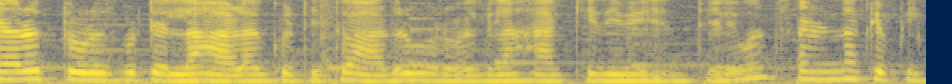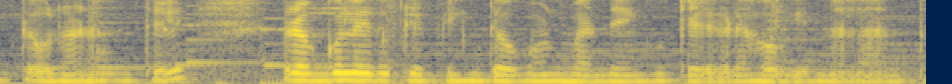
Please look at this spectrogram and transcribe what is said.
ಯಾರೋ ತುಳಿದ್ಬಿಟ್ಟು ಎಲ್ಲ ಹಾಳಾಗ್ಬಿಟ್ಟಿತ್ತು. ಆದರೂ ಪರವಾಗಿಲ್ಲ ಹಾಕಿದ್ದೀವಿ ಅಂತೇಳಿ ಒಂದು ಸಣ್ಣ ಕ್ಲಿಪ್ಪಿಂಗ್ ತೊಗೊಳ್ಳೋಣ ಅಂತೇಳಿ ರಂಗೋಲೆದು ಕ್ಲಿಪ್ಪಿಂಗ್ ತೊಗೊಂಡು ಬಂದೆ. ಹೆಂಗೂ ಕೆಳಗಡೆ ಹೋಗಿದ್ನಲ್ಲ ಅಂತ.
